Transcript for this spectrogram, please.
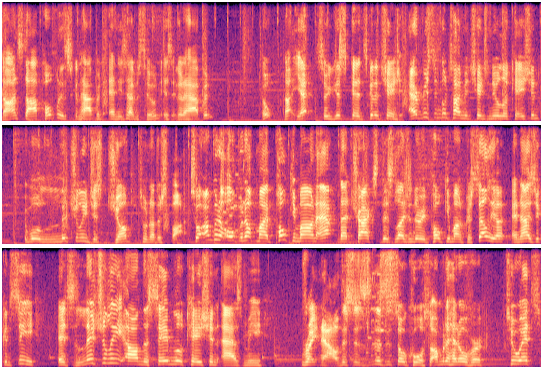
non-stop. Hopefully this can happen anytime soon. Is it going to happen? Nope, not yet. So you just it's going to change. Every single time you change a new location, it will literally just jump to another spot. So I'm going to open up my Pokemon app that tracks this legendary Pokemon Cresselia. And as you can see, it's literally on the same location as me right now. This is this is so cool. So I'm going to head over to it.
